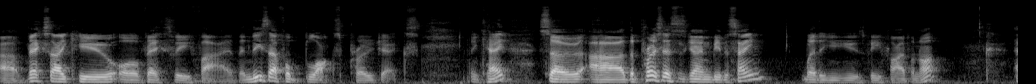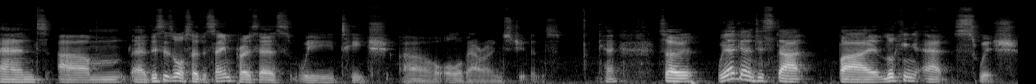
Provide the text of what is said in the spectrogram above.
uh, VexIQ or VexV5. And these are for blocks projects. Okay, so uh, the process is going to be the same whether you use V5 or not. And um, uh, this is also the same process we teach uh, all of our own students. Okay, so we are going to start by looking at Swish,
